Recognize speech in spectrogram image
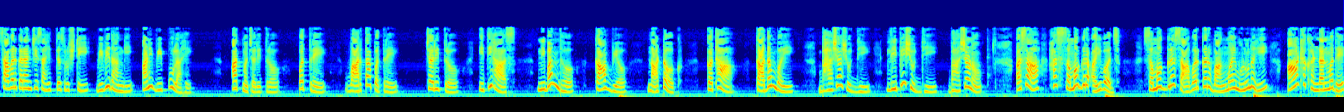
सावरकरांची साहित्यसृष्टी विविधांगी आणि विपुल आहे. आत्मचरित्र पत्रे वार्तापत्रे चरित्र इतिहास निबंध काव्य नाटक कथा कादंबरी भाषाशुद्धी लिपीशुद्धी भाषण असा हा समग्र ऐवज समग्र सावरकर वाङ्मय म्हणूनही आठ खंडांमध्ये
